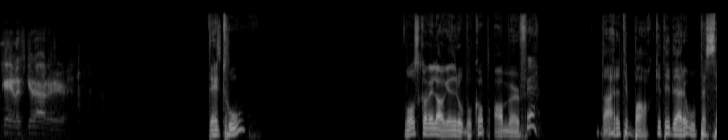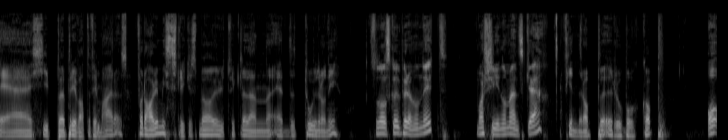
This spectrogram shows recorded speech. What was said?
Okay, let's get out of here. Del to. Nå skal vi lage en Robocop av Murphy. Da er det tilbake til det OPC-kjipe private firmaet her. For da har de mislykkes med å utvikle den ED 209. Så da skal vi prøve noe nytt. Maskin og menneske. Finner opp Robocop. Og,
